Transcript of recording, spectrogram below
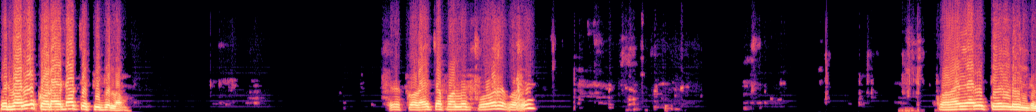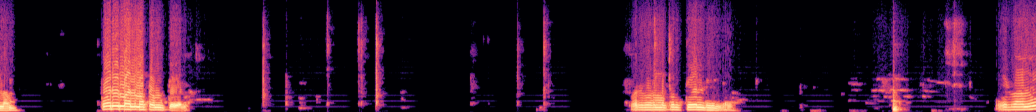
এরবারে কড়াইটা চেপে দিলাম। এবার কড়াই চাপানোর পর এবারে কড়াই আমি তেল ঢেল দিলাম, পরিমাণ মতন তেল। পরিমাণ মতন তেল ঢেল দিলাম। এবার আমি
